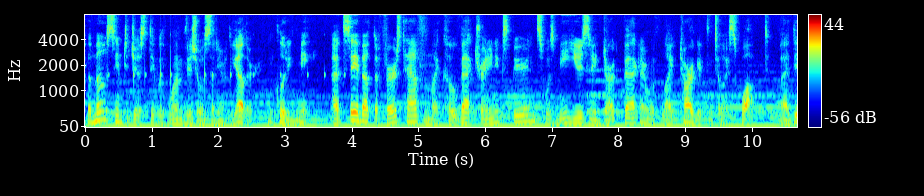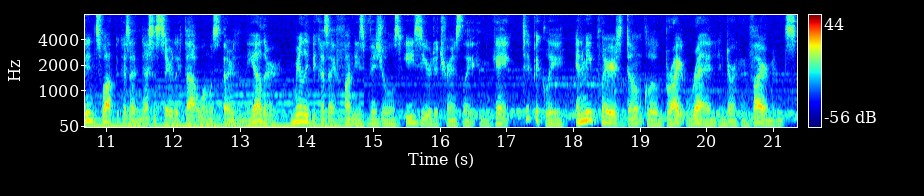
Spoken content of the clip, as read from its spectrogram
but most seem to just stick with one visual setting or the other, including me. I'd say about the first half of my KovaaK training experience was me using a dark background with light targets until I swapped. But I didn't swap because I necessarily thought one was better than the other, merely because I find these visuals easier to translate in the game. Typically, enemy players don't glow bright red in dark environments,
